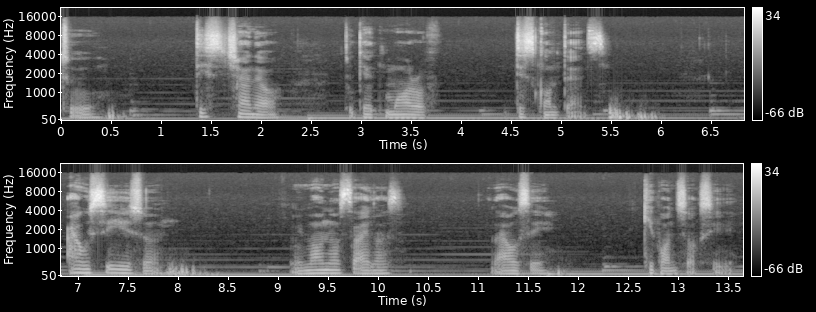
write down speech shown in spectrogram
to this channel to get more of this contents. I will see you soon. I'm Emmanuel Silas, and I will say, keep on succeeding.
